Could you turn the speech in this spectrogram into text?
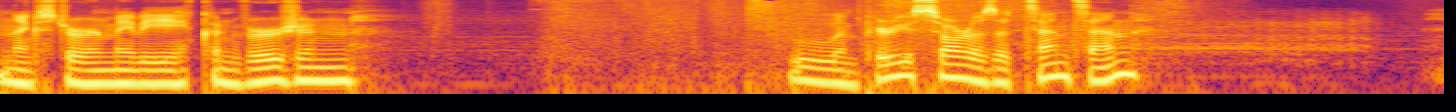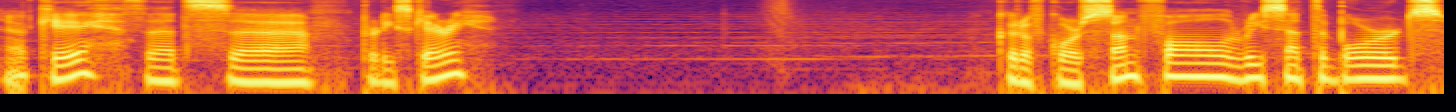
Next turn, maybe Conversion. Ooh, Imperiosaur is a 10-10. Okay, that's uh, pretty scary. Could of course Sunfall, reset the boards.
